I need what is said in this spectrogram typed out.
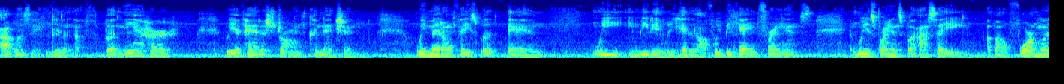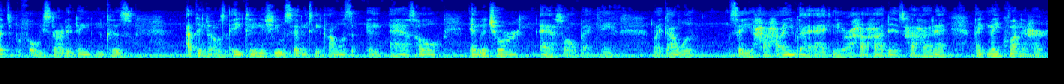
I wasn't good enough. But me and her, we have had a strong connection. We met on Facebook and we immediately it off. We became friends and we was friends for I say about four months before we started dating because I think I was 18 and she was 17. I was an asshole, immature asshole back then. Like I would say, haha, you got acne or haha this, haha that. Like make fun of her.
